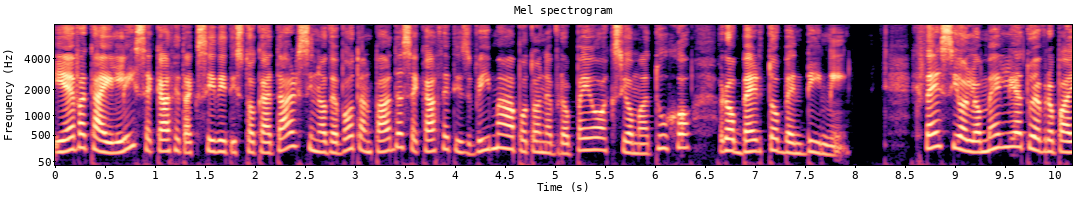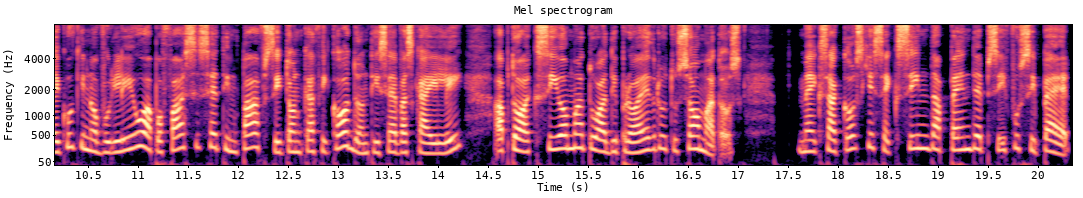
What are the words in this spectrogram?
Η Εύα Καηλή σε κάθε ταξίδι της στο Κατάρ συνοδευόταν πάντα σε κάθε της βήμα από τον Ευρωπαίο αξιωματούχο Ρομπέρτο Μπεντίνι. Χθες η Ολομέλεια του Ευρωπαϊκού Κοινοβουλίου αποφάσισε την πάυση των καθηκόντων της Εύας Καηλή από το αξίωμα του Αντιπροέδρου του Σώματος, με 665 ψήφους υπέρ.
